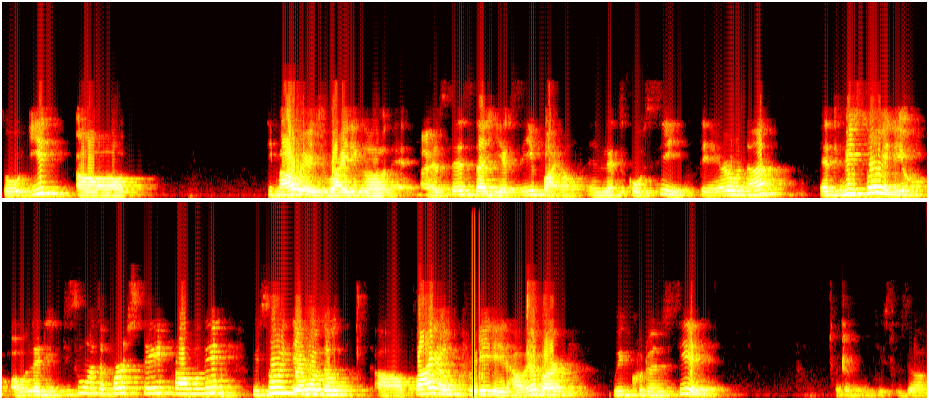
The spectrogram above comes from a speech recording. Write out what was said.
So if uh, the malware is writing a ss.exe file, and let's go see there or not. And we saw it already. This was the first day, probably. We saw it. There was a uh, file created. However, we couldn't see it. This is a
